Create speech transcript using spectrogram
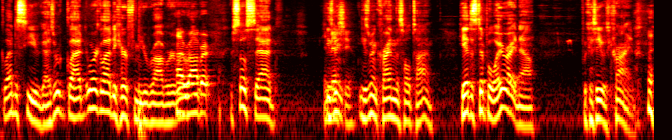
Glad to see you guys. We're glad. We're glad to hear from you, Robert. Hi, We're- Robert. We're so sad. We He's miss been, you. He's been crying this whole time. He had to step away right now because he was crying. well,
